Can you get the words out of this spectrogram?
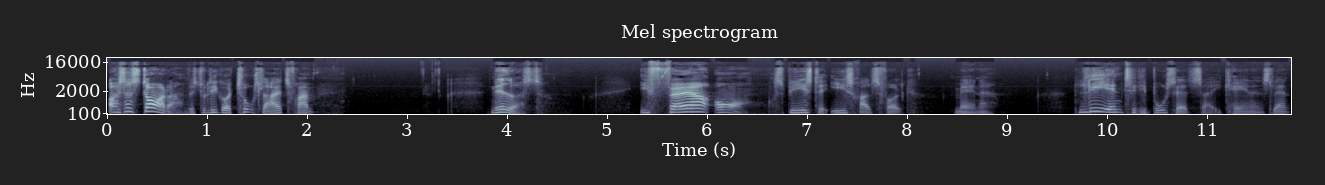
Og så står der, hvis du lige går to slides frem, nederst. I 40 år spiste Israels folk manna. Lige indtil de bosatte sig i Kanaans land,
